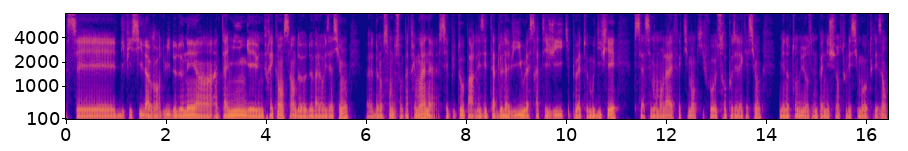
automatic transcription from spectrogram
c'est difficile aujourd'hui de donner un, timing et une fréquence hein, de, valorisation euh, de l'ensemble de son patrimoine. C'est plutôt par les étapes de la vie ou la stratégie qui peut être modifiée. C'est à ces moments-là, effectivement, qu'il faut se reposer la question. Bien entendu, on ne donne pas une échéance tous les six mois ou tous les ans.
